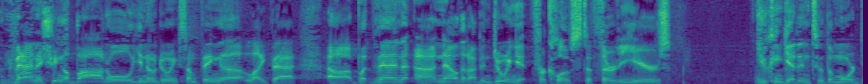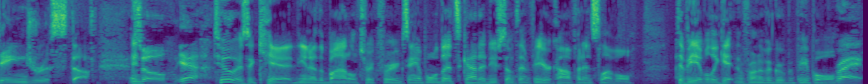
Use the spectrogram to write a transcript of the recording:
Vanishing a bottle, you know, doing something uh, like that. Uh, but then, uh, now that I've been doing it for close to 30 years, you can get into the more dangerous stuff. And- so, yeah. Too, as a kid, you know, the bottle trick, for example, that's got to do something for your confidence level to be able to get in front of a group of people. Right.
